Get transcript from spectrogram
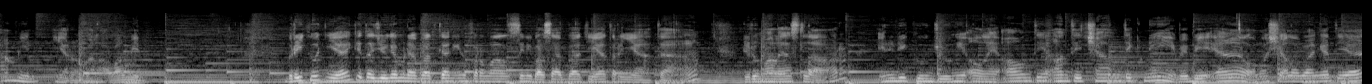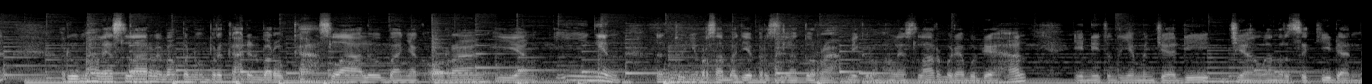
Amin. Ya Robbal Alamin. Berikutnya kita juga mendapatkan informasi nih persahabat ya ternyata di rumah Leslar ini dikunjungi oleh auntie-auntie cantik nih BBL Masya Allah banget ya. Rumah Leslar memang penuh berkah dan barokah. Selalu banyak orang yang ingin tentunya bersahabat dia bersilaturahmi ke rumah Leslar mudah-mudahan ini tentunya menjadi jalan rezeki dan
